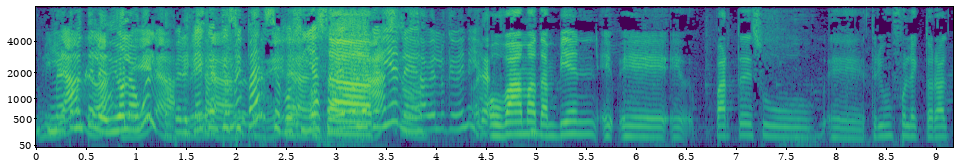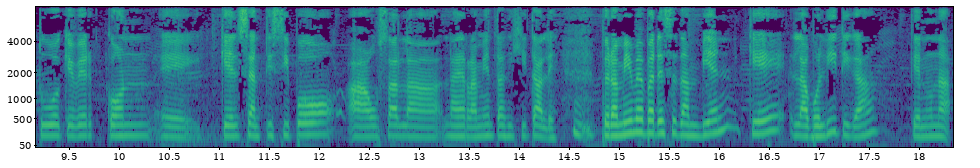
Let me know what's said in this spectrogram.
inmediatamente le dio la mira, vuelta. Pero que hay que anticiparse, pues si ya O sea, sabemos lo que viene. Sabe lo que venía. Obama también, eh, eh, eh, parte de su eh, triunfo electoral tuvo que ver con eh, que él se anticipó a usar la- las herramientas digitales. Pero a mí me parece también que la política tiene una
